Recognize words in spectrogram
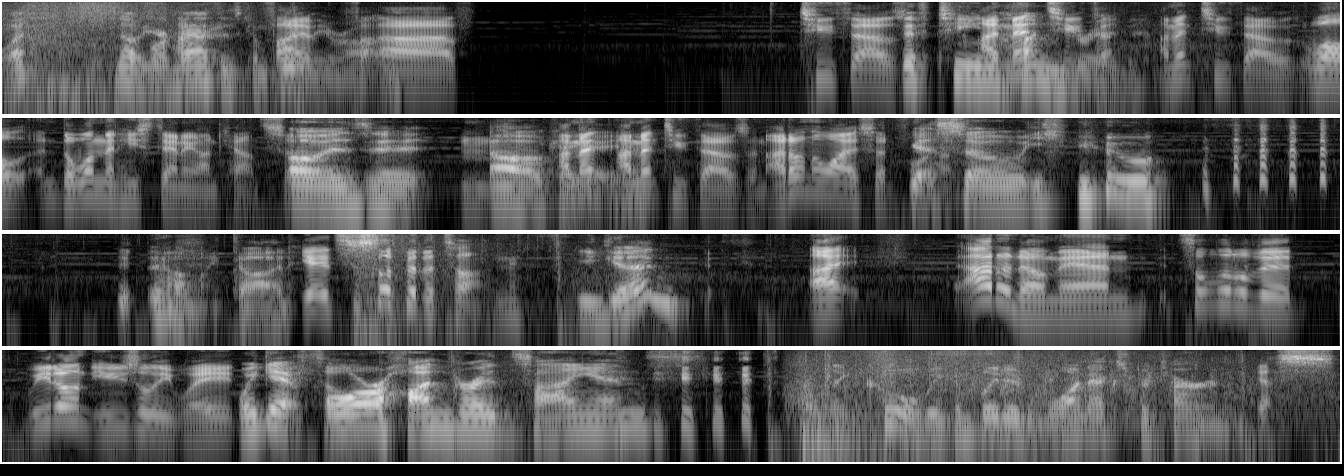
What? No, your math is completely Five- wrong. Uh, 2,000. I meant 2,000. I meant 2,000. Well, the one that he's standing on counts. So, oh, is it? Mhm. Oh, okay. I meant yeah, I meant 2,000. I don't know why I said 400. Yeah, so you. oh my god. Yeah, it's a slip of the tongue. You good? I I don't know, man. It's a little bit. We don't usually wait. We get until- 400 science. like, cool. We completed one extra turn. Yes.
